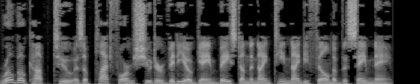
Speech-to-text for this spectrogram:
RoboCop 2 is a platform shooter video game based on the 1990 film of the same name.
